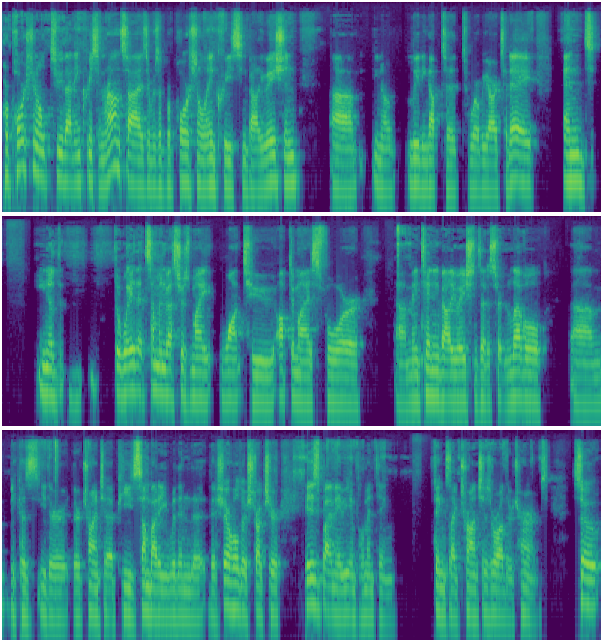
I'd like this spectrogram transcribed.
proportional to that increase in round size, there was a proportional increase in valuation. Um, you know, leading up to to where we are today, and you know the, the, way that some investors might want to optimize for uh, maintaining valuations at a certain level um, because either they're trying to appease somebody within the, the shareholder structure is by maybe implementing things like tranches or other terms so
